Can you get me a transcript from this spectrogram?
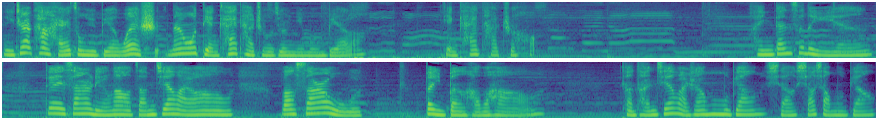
你这儿看还是棕榈鳖，我也是，但是我点开它之后就是柠檬鳖了，点开它之后，欢迎单色的语言。对，三二零了，咱们今天晚上往三二五奔一奔，好不好？团团今天晚上目标小小小目标，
